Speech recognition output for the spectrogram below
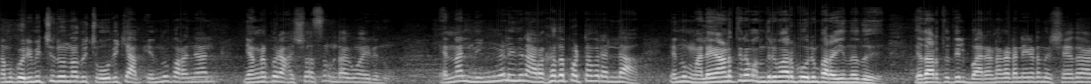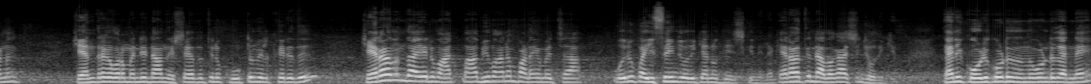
നമുക്ക് ഒരുമിച്ച് നിന്ന് അത് ചോദിക്കാം എന്ന് പറഞ്ഞാൽ ഞങ്ങൾക്കൊരു ആശ്വാസം ഉണ്ടാകുമായിരുന്നു. എന്നാൽ നിങ്ങൾ ഇതിന് അർഹതപ്പെട്ടവരല്ല എന്ന് മലയാളത്തിലെ മന്ത്രിമാർ പോലും പറയുന്നത് യഥാർത്ഥത്തിൽ ഭരണഘടനയുടെ നിഷേധമാണ്. കേന്ദ്ര ഗവൺമെന്റിന്റെ ആ നിഷേധത്തിന് കൂട്ടുനിൽക്കരുത്. കേരളം എന്തായാലും ആത്മാഭിമാനം പണയം വെച്ച ഒരു പൈസയും ചോദിക്കാൻ ഉദ്ദേശിക്കുന്നില്ല. കേരളത്തിന്റെ അവകാശം ചോദിക്കും. ഞാൻ ഈ കോഴിക്കോട് നിന്നുകൊണ്ട് തന്നെ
